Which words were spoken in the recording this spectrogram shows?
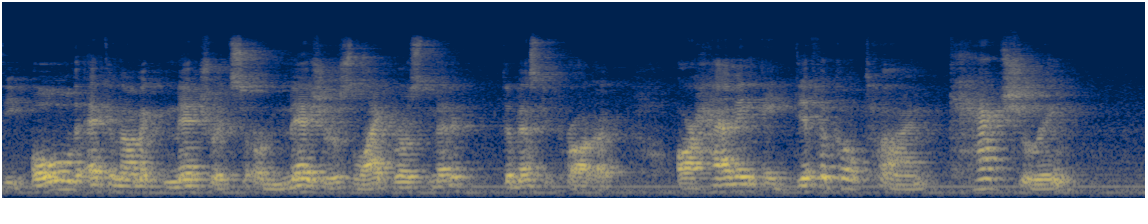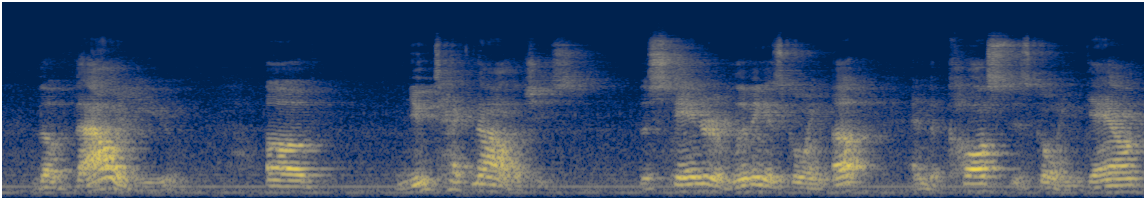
the old economic metrics or measures like gross domestic product are having a difficult time capturing the value of new technologies. The standard of living is going up and the cost is going down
